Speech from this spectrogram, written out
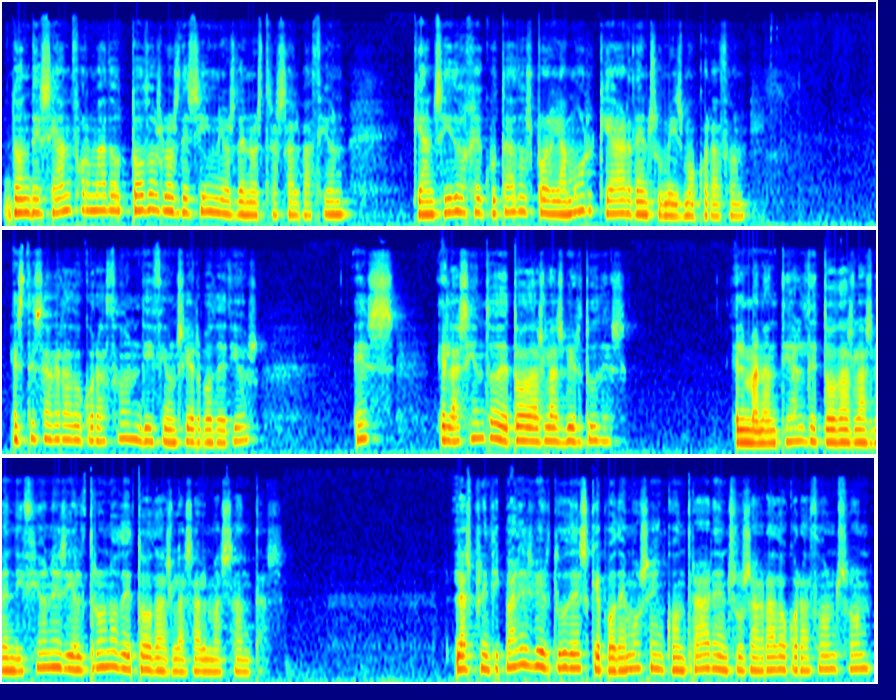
donde se han formado todos los designios de nuestra salvación, que han sido ejecutados por el amor que arde en su mismo corazón. Este sagrado corazón, dice un siervo de Dios, es el asiento de todas las virtudes. el manantial de todas las bendiciones y el trono de todas las almas santas. Las principales virtudes que podemos encontrar en su sagrado corazón son,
